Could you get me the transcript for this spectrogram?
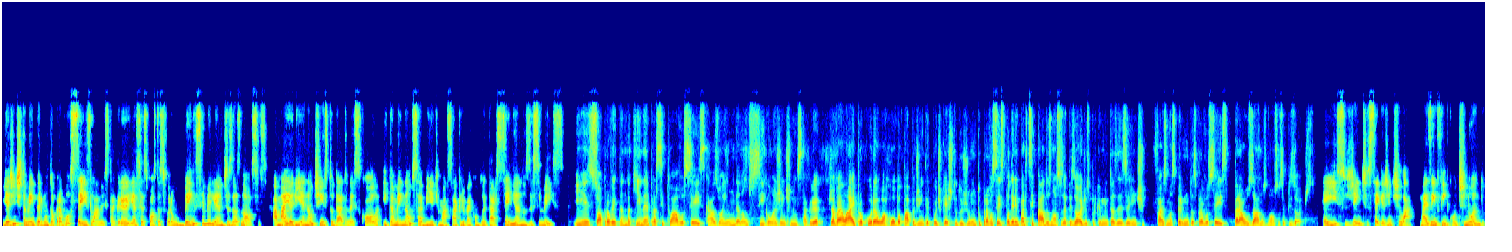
E a gente também perguntou para vocês lá no Instagram e as respostas foram bem semelhantes às nossas. A maioria não tinha estudado na escola e também não sabia que o massacre vai completar 100 anos esse mês. E só aproveitando aqui, né, para situar vocês, caso ainda não sigam a gente no Instagram, já vai lá e procura o arroba Papo de Interpodcast tudo junto para vocês poderem participar dos nossos episódios, porque muitas vezes a gente faz umas perguntas para vocês para usar nos nossos episódios. É isso, gente, segue a gente lá. Mas enfim, continuando.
